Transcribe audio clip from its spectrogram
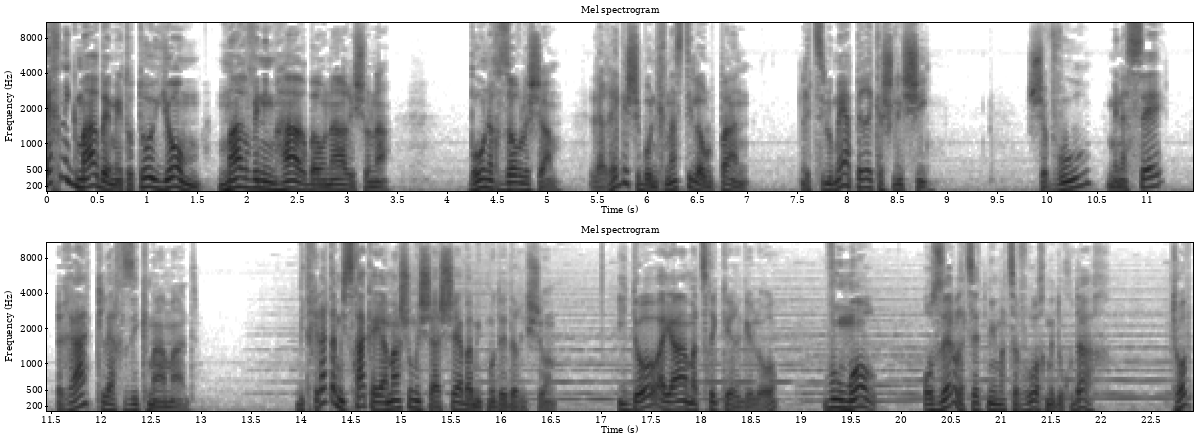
איך נגמר באמת אותו יום מר ונמהר בעונה הראשונה? בואו נחזור לשם, לרגע שבו נכנסתי לאולפן, לצילומי הפרק השלישי. שבור, מנסה רק להחזיק מעמד. בתחילת המשחק היה משהו משעשע במתמודד הראשון. עידו היה מצחיק כהרגלו, והומור עוזר לצאת ממצב רוח מדוכדך. טוב,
